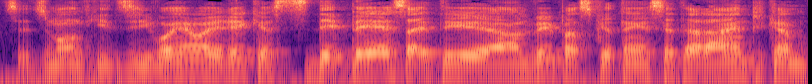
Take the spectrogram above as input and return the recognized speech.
c'est du monde qui dit Voyons, Eric, ce petit d'épais, ça a été enlevé parce que t'incites à la haine. Puis comme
